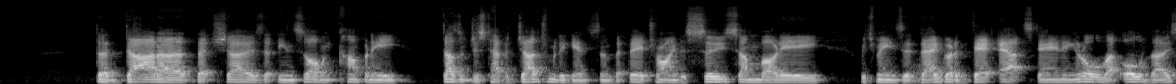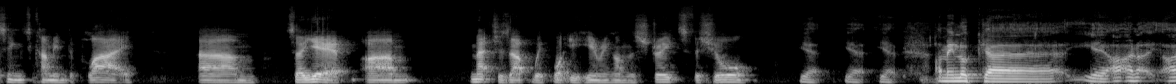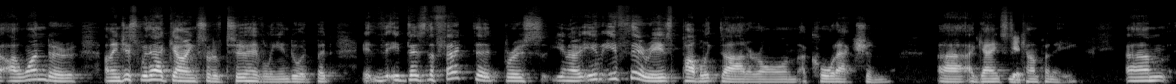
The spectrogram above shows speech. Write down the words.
the data that shows that the insolvent company doesn't just have a judgment against them, but they're trying to sue somebody, which means that they've got a debt outstanding, and all that all of those things come into play. Um, so yeah, um, matches up with what you're hearing on the streets for sure. Yeah yeah, yeah. I mean, look, uh, yeah, I, I, I, wonder. I mean, just without going sort of too heavily into it, but it, it does the fact that Bruce, you know, if, if there is public data on a court action uh, against yeah. a company, um,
